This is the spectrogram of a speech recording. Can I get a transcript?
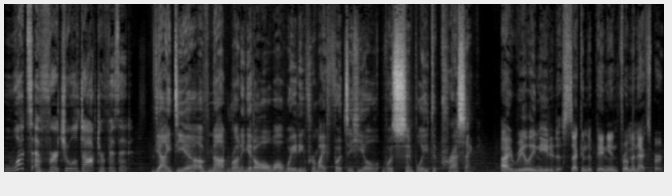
What's a virtual doctor visit? The idea of not running at all while waiting for my foot to heal was simply depressing. I really needed a second opinion from an expert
